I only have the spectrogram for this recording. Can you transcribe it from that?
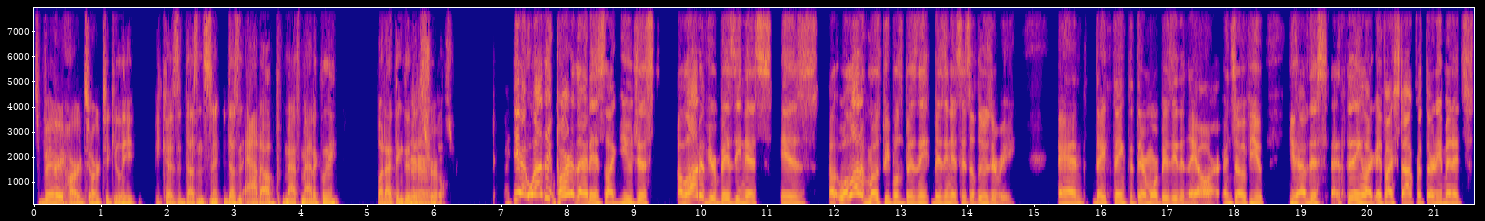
It's very hard to articulate because it doesn't, it doesn't add up mathematically, but I think that it's Mhm. true. Yeah, well, I think part of that is like you just a lot of your busyness is uh, well, a lot of most people's busy, busyness is illusory, and they think that they're more busy than they are. And so if you you have this uh, thing like if I stop for thirty minutes,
